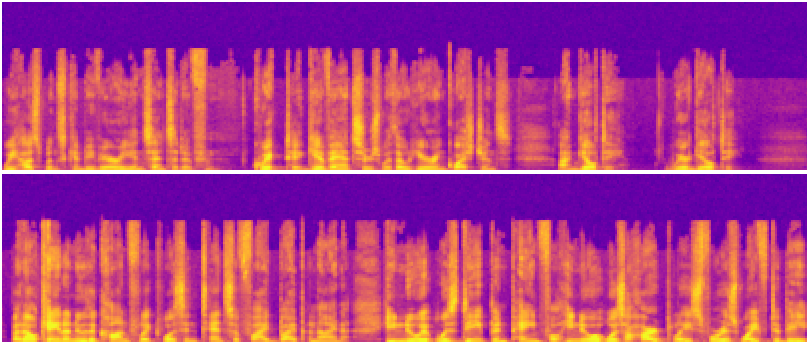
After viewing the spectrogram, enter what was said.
We husbands can be very insensitive and quick to give answers without hearing questions. I'm guilty. We're guilty. But Elkanah knew the conflict was intensified by Peninnah. He knew it was deep and painful. He knew it was a hard place for his wife to be.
